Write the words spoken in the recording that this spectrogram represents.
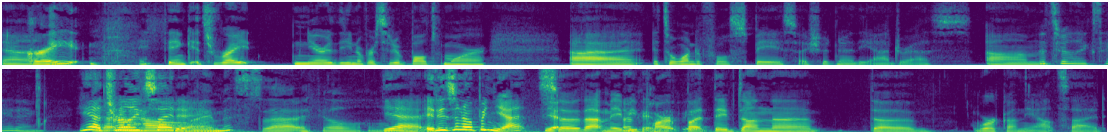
Um, Great. I think it's right near the University of Baltimore. Uh, it's a wonderful space. I should know the address. Um, That's really exciting. Yeah, it's really exciting. I missed that. I feel. Yeah, it isn't open yet, yeah. so that may be okay, part. But they've done the the work on the outside.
